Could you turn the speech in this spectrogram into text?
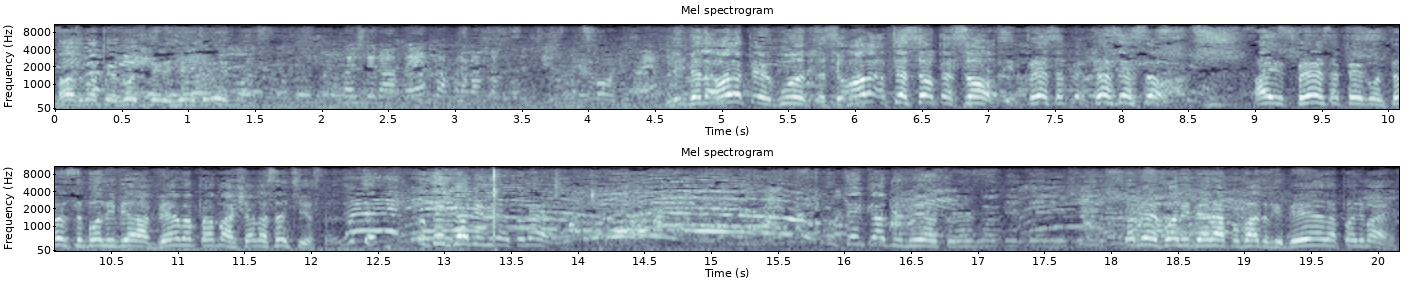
Mais uma pergunta inteligente aí? Vai liberar a verba para a Baixada Santista? Libera... Olha a pergunta. Se- Olha... Atenção, pessoal. Imprensa... Presta atenção. A imprensa perguntando se vão liberar verba para baixar na Santista. Não tem... não tem cabimento, né? Não tem cabimento, né? Também vão liberar para o Vado Ribeira, para onde mais?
